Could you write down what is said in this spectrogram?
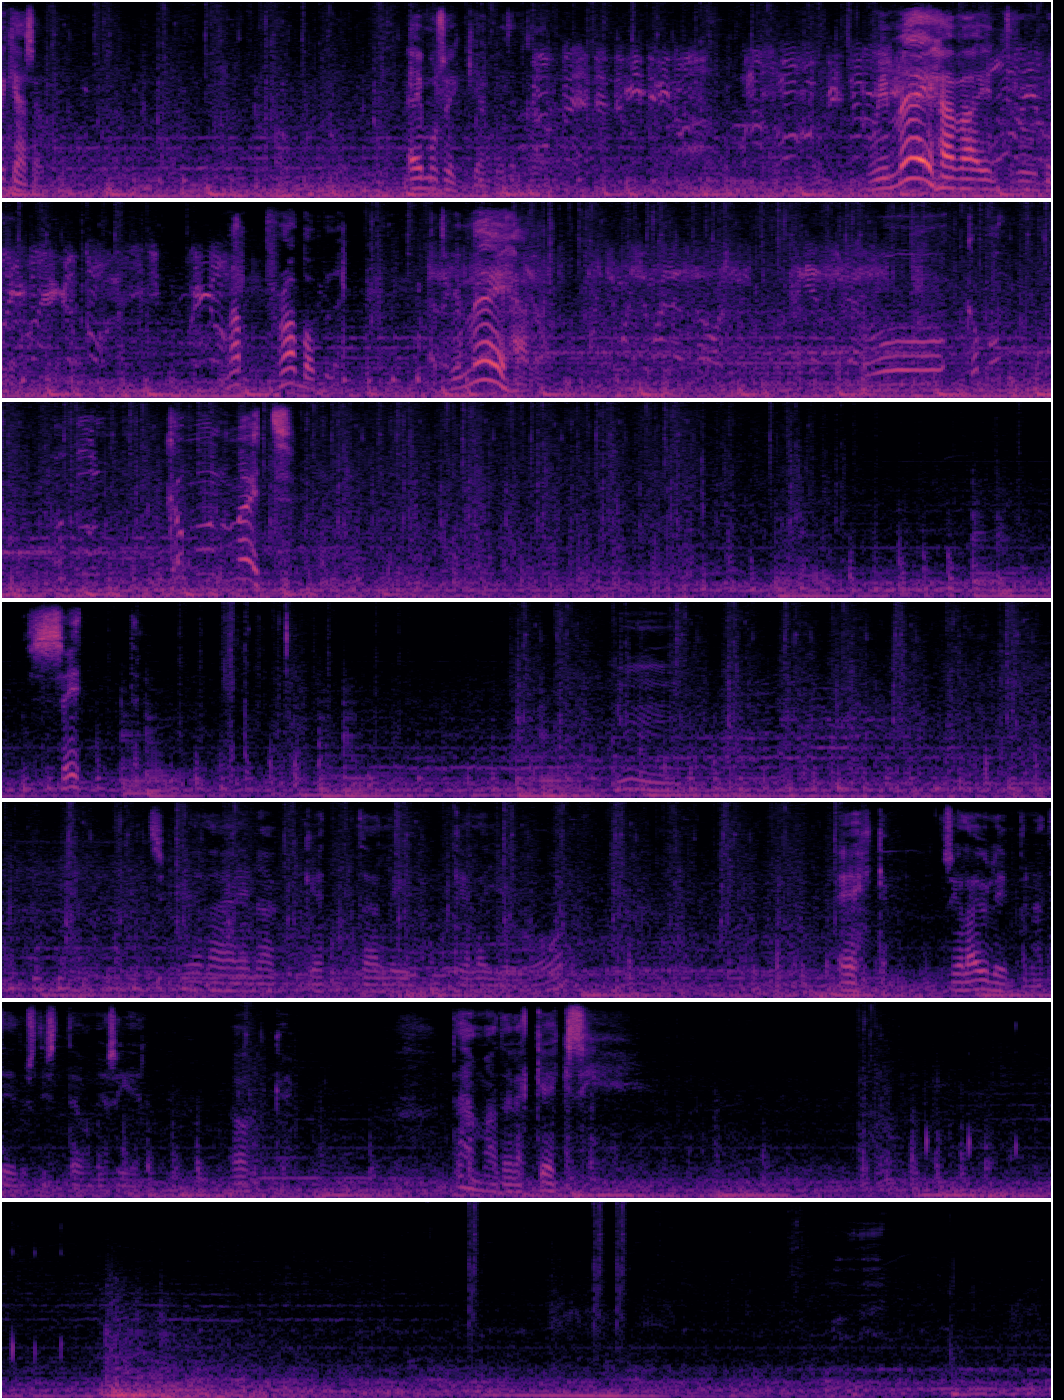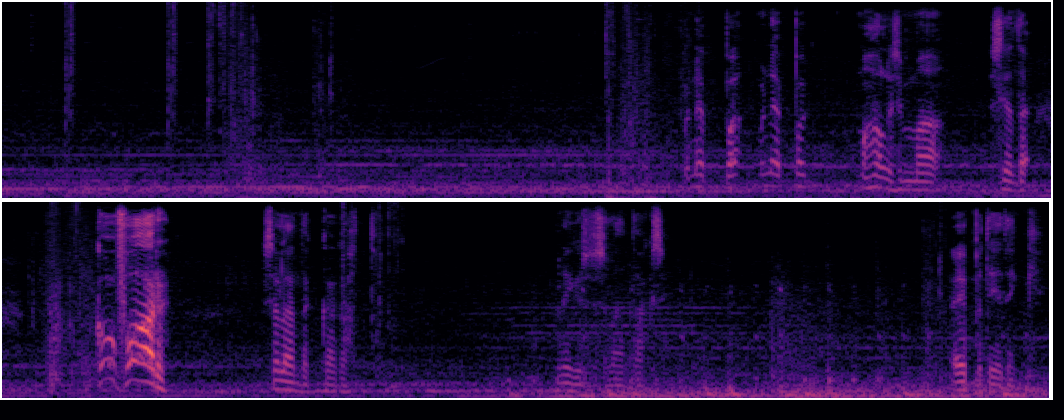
Mikä se on? Ei musiikkia kuitenkaan. We may have a intruder. Not probably. But we may have. Oh. Come on. Come on, mate. Ketään liikkeellä, joo. Ehkä. Siellä ylimpänä tietysti sitten on ja siellä. Okei. Okay. Tähän mä teille. Menepä, menepä mahdollisimman sieltä... Go far! Selän takkaa kahtoo. Menikö se selän taakse? Eipä tietenkin.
